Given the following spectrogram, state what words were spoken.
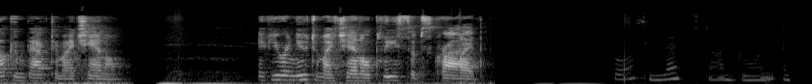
Welcome back to my channel. If you are new to my channel, please subscribe. First, let's start drawing a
